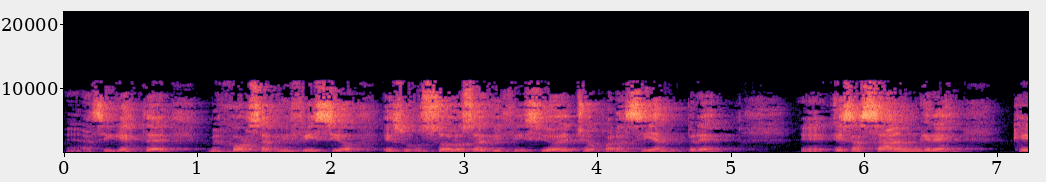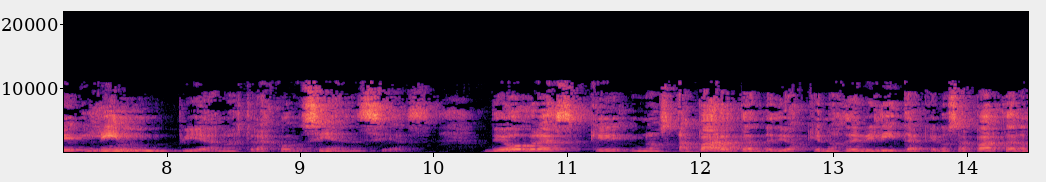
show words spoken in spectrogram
Eh, así que este mejor sacrificio es un solo sacrificio hecho para siempre. esa sangre que limpia nuestras conciencias de obras que nos apartan de Dios, que nos debilitan, que nos apartan,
